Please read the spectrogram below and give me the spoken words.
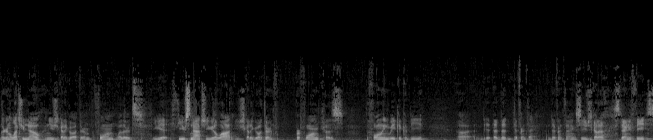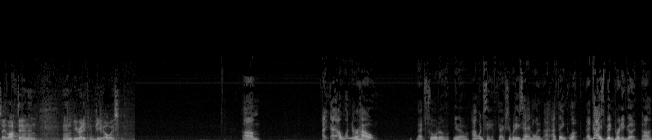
they're going to let you know, and you just got to go out there and perform. Whether it's you get a few snaps, you get a lot, you just got to go out there and f- perform because the following week it could be uh, a, a, different thing, a different thing. So you just got to stay on your feet, stay locked in, and and be ready to compete always. Um, I, I wonder how that sort of you know I wouldn't say affects you, but he's handling. I, I think look, that guy's been pretty good, huh?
